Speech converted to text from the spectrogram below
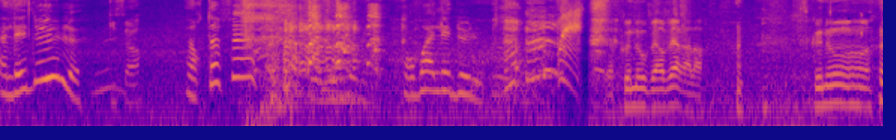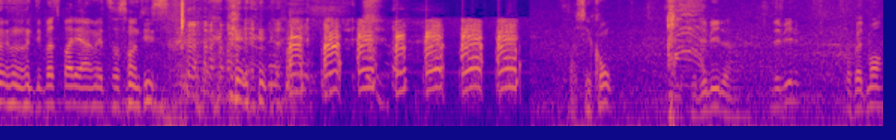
Elle est nulle. Qui ça? Alors t'as fait Pour moi elle est nulle. C'est reconnu au berbère alors. Parce que nous, on dépasse pas les 1m70. c'est con. C'est débile. C'est débile? Complètement.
